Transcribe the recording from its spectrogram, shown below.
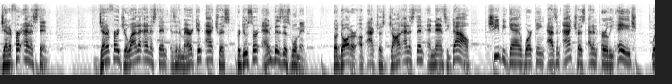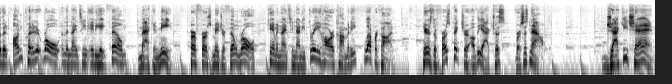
Jennifer Aniston. Jennifer Joanna Aniston is an American actress, producer, and businesswoman. The daughter of actress John Aniston and Nancy Dow, she began working as an actress at an early age with an uncredited role in the 1988 film Mac and Me. Her first major film role came in 1993 horror comedy Leprechaun. Here's the first picture of the actress versus now. Jackie Chan.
